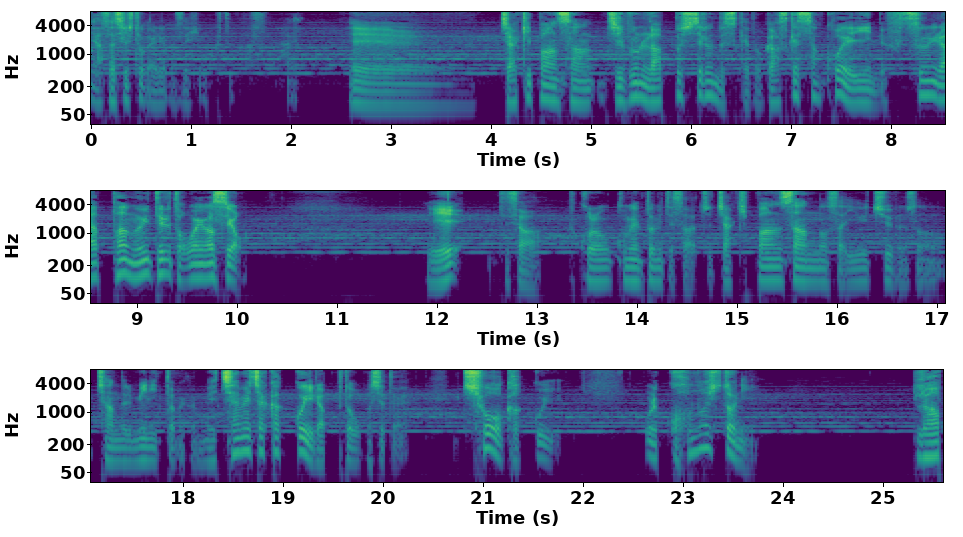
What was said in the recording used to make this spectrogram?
優しい人がいればぜひ送ってください。はい、えー、ジャキパンさん、自分ラップしてるんですけど、ガスケツさん声いいんで、普通にラッパー向いてると思いますよ。え？ってさ、このコメント見てさ、ちょジャキパンさんのさ、YouTube のそのチャンネル見に行ったんだけど、めちゃめちゃかっこいいラップ投稿してて、超かっこいい。俺、この人に、ラッ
